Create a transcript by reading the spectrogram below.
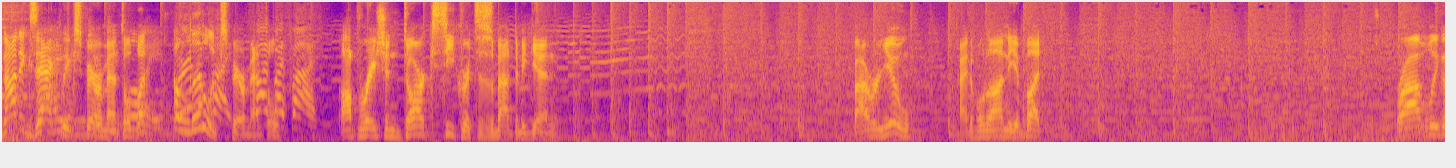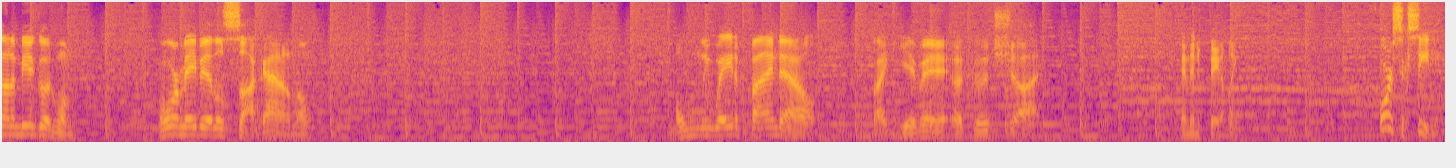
Not exactly experimental, but a little experimental. Operation Dark Secrets is about to begin. If I were you, I'd hold on to your butt. It's probably gonna be a good one. Or maybe it'll suck, I don't know. Only way to find out by giving it a good shot. And then failing. Or succeeding.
